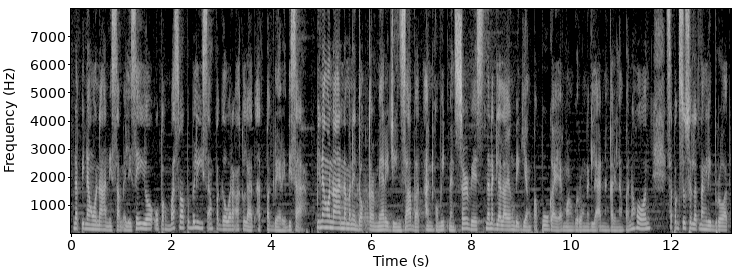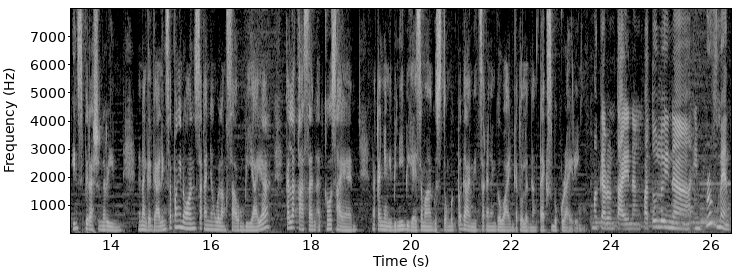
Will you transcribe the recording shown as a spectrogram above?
na pinangunahan ni Sam Eliseo upang mas mapabilis ang paggawa ng aklat at pagre-rebisa. Pinangunahan naman ni Dr. Mary Jane Zabat ang commitment service na naglalayong bigyang papugay ang mga gurong naglaan ng kanilang panahon sa pagsusulat ng libro at inspirasyon na rin na nanggagaling sa Panginoon sa kanyang walang sawang biyaya, kalakasan at kausayan na kanyang ibinibigay sa mga gustong magpagamit sa kanyang gawain katulad ng textbook writing. magkaroon tayo ng patuloy na improvement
